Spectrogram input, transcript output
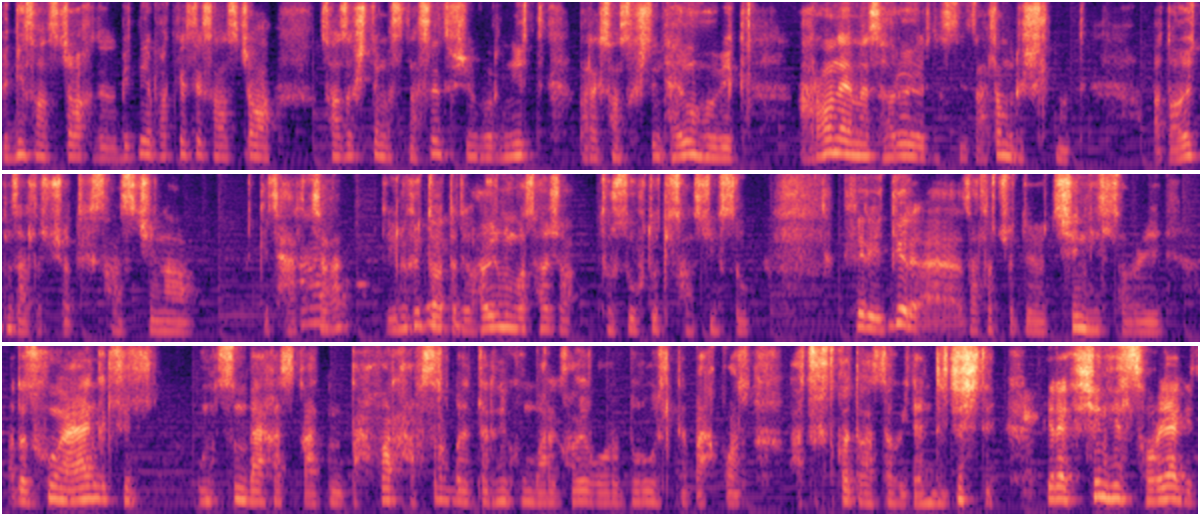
бидний сонсож байгаа бидний подкастыг сонсож байгаа сонсогчдын бас насны түвшингөөр нийт бараг сонсогчдын 50%-ийг 18-аас 22 насны залуу мэрэгчлэтнүүд одоо оюутан залуучууд их сонсож байна гэж харж байгаа. Ерөнхийдөө одоо 2000-аас хойш төрсэн хүүхдүүд л сонсож гэсэн үг. Тэгэхээр эдгээр залуучуудын хувьд шинэ хэл сурыг одоо зөвхөн англи хэл үндсэн байхаас гадна давхар хавсрах байдлаар нэг хүн бараг 2 3 4 хэлтэй байхгүй бол гээд байгаа цаг үед амьдарч штэ. Тэгэхээр яг шинэ хэл сурья гэж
